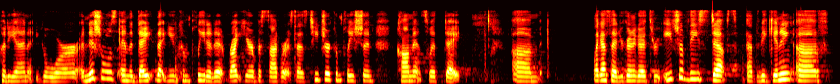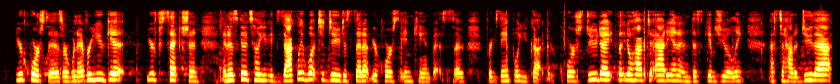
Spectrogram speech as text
put in your initials and the date that you completed it right here beside where it says teacher completion comments with date. Um, like I said, you're going to go through each of these steps at the beginning of your courses or whenever you get your section and it's going to tell you exactly what to do to set up your course in Canvas. So for example, you've got your course due date that you'll have to add in and this gives you a link as to how to do that.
